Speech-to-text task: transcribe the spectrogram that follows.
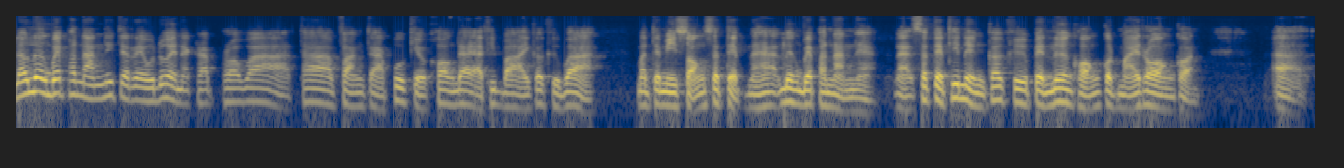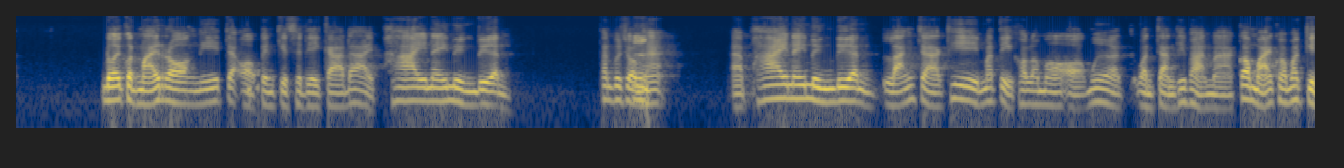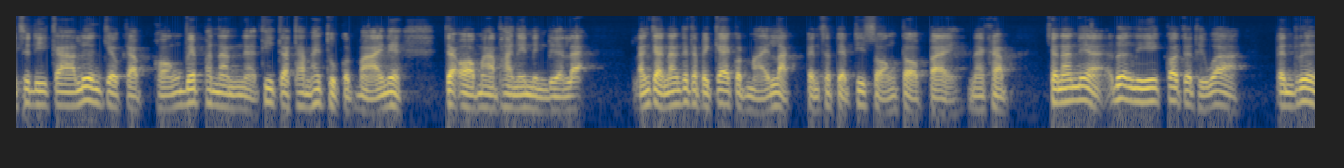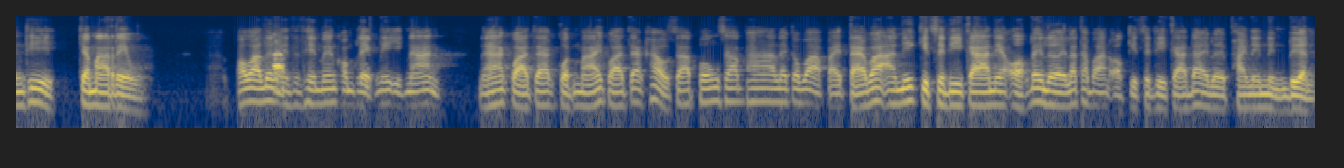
แล้วเรื่องเว็บพนันนี่จะเร็วด้วยนะครับ เพราะว่าถ้าฟังจากผู้เกี่ยวข้องได้อธิบายก็คือว่ามันจะมีสองสเต็ปนะฮะเรื่องเว็บพนันเนี่ยนะสเต็ปที่หนึ่งก็คือเป็นเรื่องของกฎหมายรองก่อน อ่า โดยกฎหมายรองนี้จะออกเป็นกฤษฎีกาได้ภายในหนึ่งเดือน ท่านผู้ชมฮะภายในหนึ่งเดือนหลังจากที่มติคอรมอออกเมื่อวันจันทร์ที่ผ่านมา ก็หมายความว่ากฤษฎีกาเรื่องเกี่ยวกับของเว็บพนันเนี่ยที่จะทำให้ถูกกฎหมายเนี่ยจะออกมาภายในหนึ่งเดือนแล้วหลังจากนั้นก็จะไปแก้กฎหมายหลักเป็นสเต็ปที่สองต่อไปนะครับ ฉะนั้นเนี่ยเรื่องนี้ก็จะถือว่าเป็นเรื่องที่จะมาเร็ว เพราะว่าเรื่องครับ entertainment complex นี่อีกนาน นะฮะกว่าจะกฎหมายกว่าจะเข้าสาพงสาภาอะไรก็ว่าไป แต่ว่าอันนี้กฤษฎีกาเนี่ยออกได้เลย รัฐบาลออกกฤษฎีกาได้เลยภายในหนึ่งเดือน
